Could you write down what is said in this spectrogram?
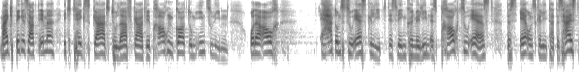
Mike Biggle sagt immer, it takes God to love God. Wir brauchen Gott, um ihn zu lieben. Oder auch, er hat uns zuerst geliebt, deswegen können wir lieben. Es braucht zuerst, dass er uns geliebt hat. Das heißt,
